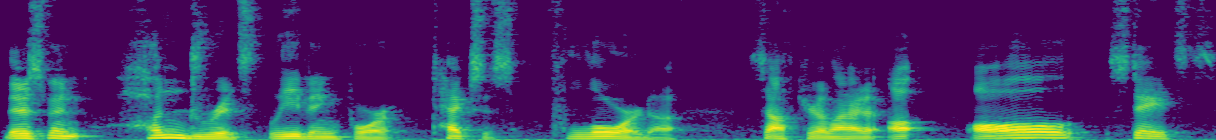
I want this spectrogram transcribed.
There's been hundreds leaving for Texas, Florida, South Carolina, all states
